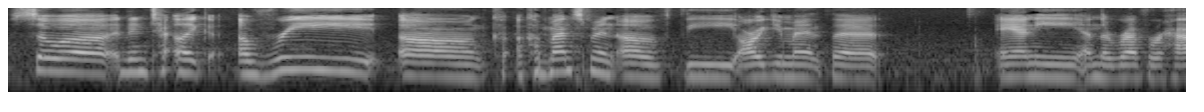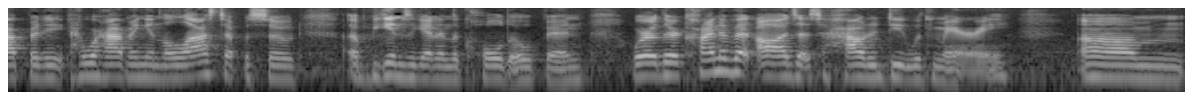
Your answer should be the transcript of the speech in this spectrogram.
so, uh, an int- like a re uh, a commencement of the argument that Annie and the Rev were happening were having in the last episode uh, begins again in the cold open, where they're kind of at odds as to how to deal with Mary. Um,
